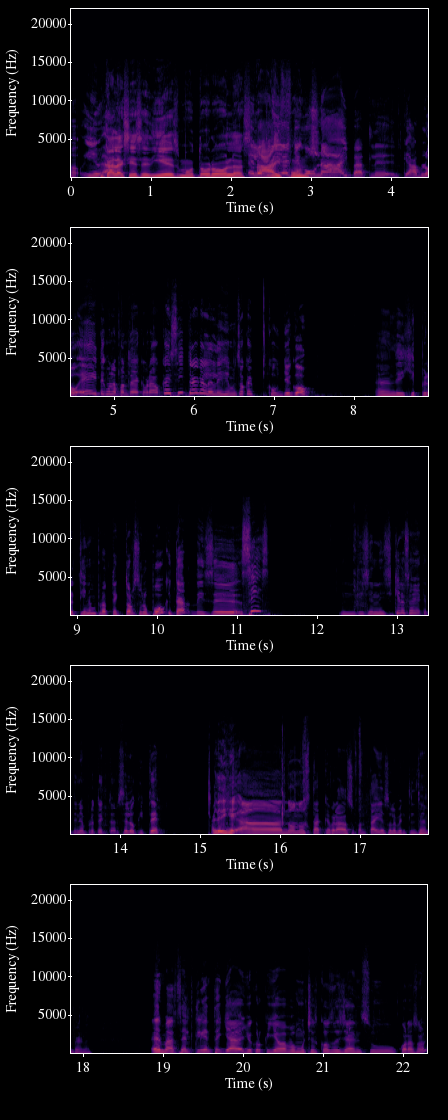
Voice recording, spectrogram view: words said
Ah, y, ah, Galaxy S10, Motorolas, el otro día llegó una iPad, le, habló, hey, tengo la pantalla quebrada. Ok, sí, tráigala. Le dijimos, ok, cool, llegó. Ah, le dije, pero tiene un protector, ¿se lo puedo quitar? Dice, sí. Dice, ni siquiera sabía que tenía protector, se lo quité. Le dije, ah, no, no está quebrada su pantalla, solamente el temperless. Es más, el cliente ya, yo creo que llevaba muchas cosas ya en su corazón,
